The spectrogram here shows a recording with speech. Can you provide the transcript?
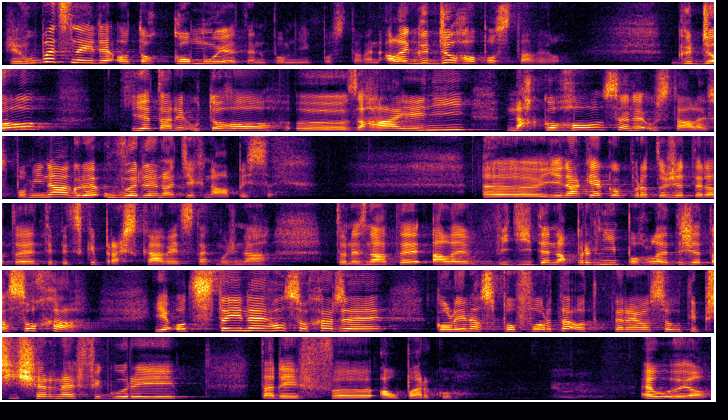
že vůbec nejde o to, komu je ten pomník postaven, ale kdo ho postavil. Kdo je tady u toho uh, zahájení, na koho se neustále vzpomíná, kdo je uveden na těch nápisech. Eh, jinak jako protože teda to je typicky pražská věc, tak možná to neznáte, ale vidíte na první pohled, že ta socha je od stejného sochaře Kolina z Poforta, od kterého jsou ty příšerné figury tady v eh, Auparku. Eu, jo,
